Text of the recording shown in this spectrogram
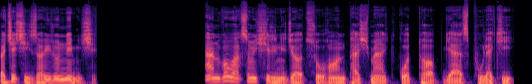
و چه چیزهایی رو نمیشه. انواع و اقسام شیرینیجات، سوهان، پشمک، قطاب، گز، پولکی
